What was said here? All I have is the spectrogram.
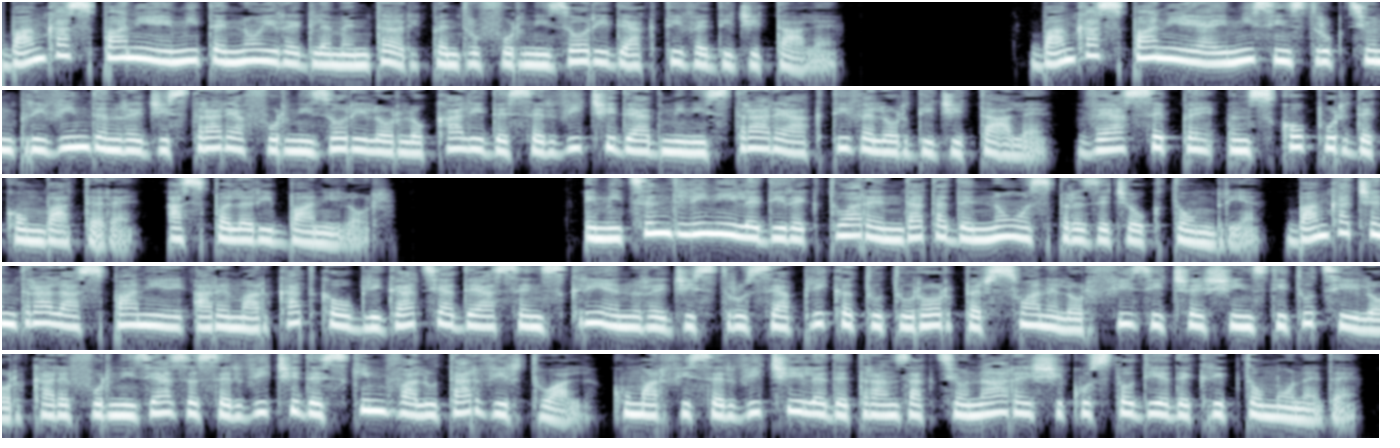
Banca Spaniei emite noi reglementări pentru furnizorii de active digitale. Banca Spaniei a emis instrucțiuni privind înregistrarea furnizorilor locali de servicii de administrare a activelor digitale, VASP, în scopuri de combatere a spălării banilor. Emițând liniile directoare în data de 19 octombrie, Banca Centrală a Spaniei a remarcat că obligația de a se înscrie în registru se aplică tuturor persoanelor fizice și instituțiilor care furnizează servicii de schimb valutar virtual, cum ar fi serviciile de tranzacționare și custodie de criptomonede.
